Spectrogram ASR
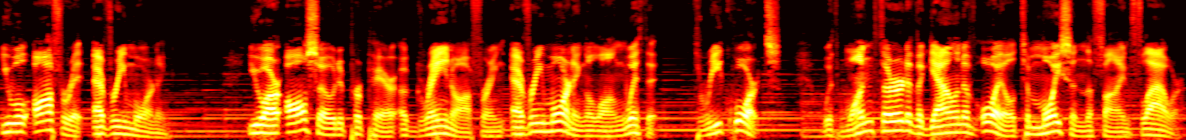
You will offer it every morning. You are also to prepare a grain offering every morning along with it, three quarts with one third of a gallon of oil to moisten the fine flour,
